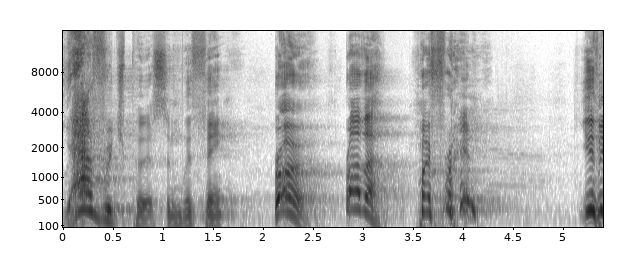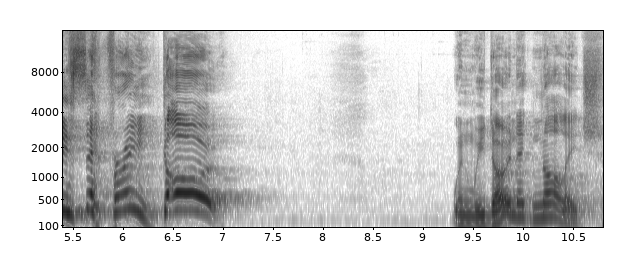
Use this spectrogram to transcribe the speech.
The average person would think, Bro, brother, my friend, you've been set free, go. When we don't acknowledge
